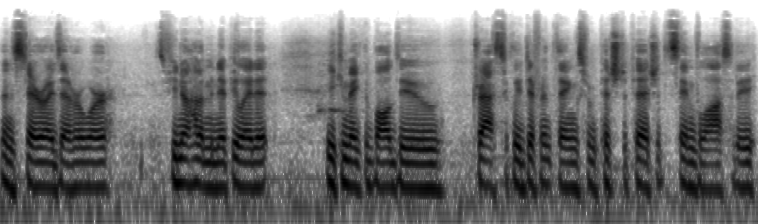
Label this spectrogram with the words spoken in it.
than steroids ever were. If you know how to manipulate it, you can make the ball do drastically different things from pitch to pitch at the same velocity.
